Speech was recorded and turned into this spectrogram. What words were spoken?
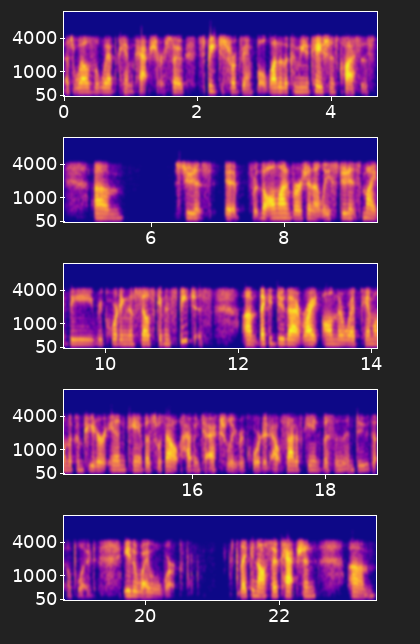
as well as the webcam capture. So speeches, for example, a lot of the communications classes, um, students uh, for the online version at least, students might be recording themselves giving speeches. Um, they could do that right on their webcam on the computer in Canvas without having to actually record it outside of Canvas and then do the upload. Either way will work. They can also caption um,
